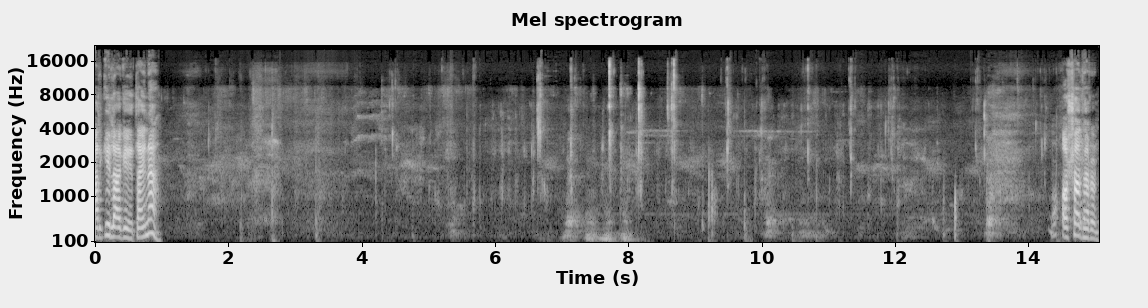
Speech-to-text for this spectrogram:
আর কি লাগে, তাই না? অসাধারণ।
